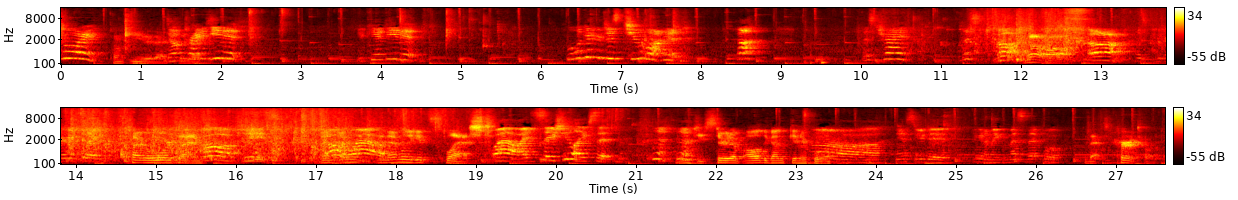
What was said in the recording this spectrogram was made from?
don't, that toy. Don't eat it, actually. Don't try to eat it. You can't eat it. Well, look at her just chew on it. Ah. Let's try. Let's. Oh. Oh. Ah. This is a very play. Tug of war time. Oh, jeez. And, oh, em wow. and Emily gets splashed. Wow, I'd say she likes it. and she stirred up all the gunk in her pool. Aw, yes you did. You're gonna make a mess of that pool. That's her toy.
